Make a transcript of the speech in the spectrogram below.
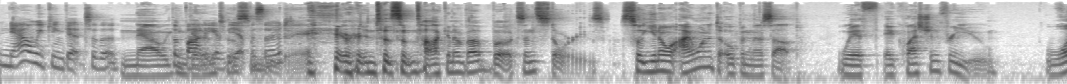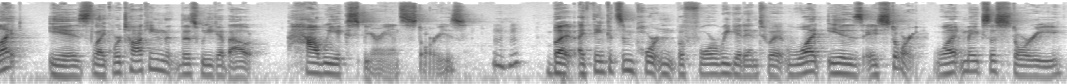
Now we can get to the now we can body get of into the some episode. We're into some talking about books and stories. So you know, I wanted to open this up with a question for you. What is like we're talking this week about how we experience stories. Mm-hmm. But I think it's important before we get into it. What is a story? What makes a story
